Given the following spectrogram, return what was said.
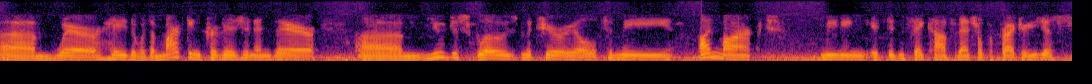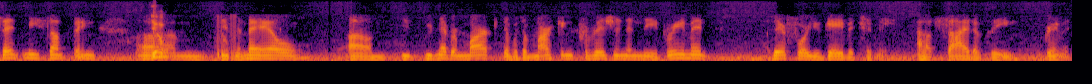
um, where hey, there was a marking provision in there. Um, you disclosed material to me unmarked, meaning it didn't say confidential proprietary. You just sent me something um, in the mail. Um, you, you never marked. There was a marking provision in the agreement. Therefore, you gave it to me outside of the agreement.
